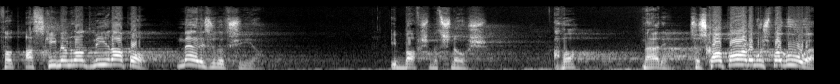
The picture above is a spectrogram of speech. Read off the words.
Thot, a s'ki me m'dhanë të mira, apo? Merri qeto të kqija. I bafsh me të shnosh. Apo? Merri. Se s'ka pare m'u shpague.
